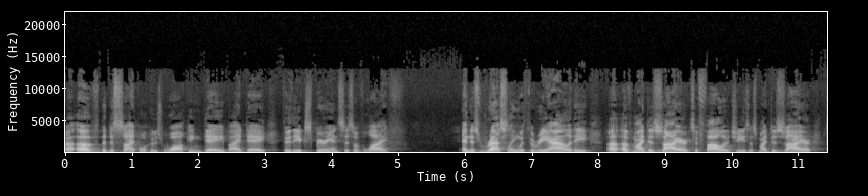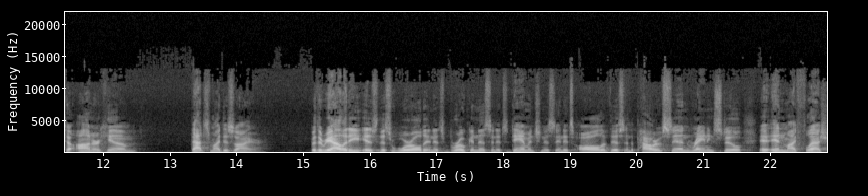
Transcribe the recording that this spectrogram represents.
uh, of the disciple who's walking day by day through the experiences of life and is wrestling with the reality uh, of my desire to follow Jesus, my desire to honor Him. That's my desire. But the reality is, this world and its brokenness and its damagedness and it's all of this and the power of sin reigning still in my flesh,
